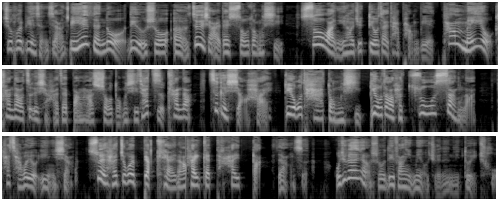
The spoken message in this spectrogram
就会变成这样。别人如果例如说，呃，这个小孩在收东西。收完以后就丢在他旁边，他没有看到这个小孩在帮他收东西，他只看到这个小孩丢他东西丢到他桌上来，他才会有印象，所以他就会飙起来，然后还跟他打这样子。我就跟他讲说，地方也没有觉得你对错，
